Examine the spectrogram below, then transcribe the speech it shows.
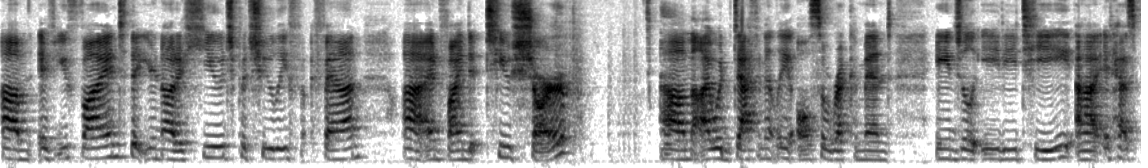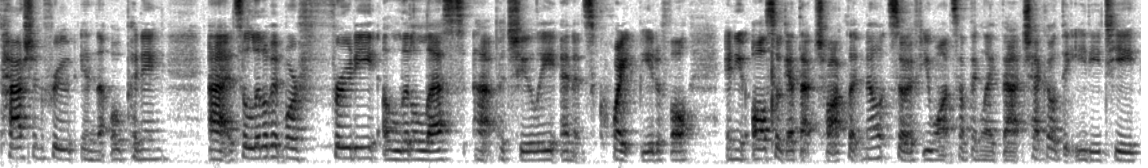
Um, if you find that you're not a huge patchouli fan uh, and find it too sharp, um, I would definitely also recommend Angel EDT. Uh, it has passion fruit in the opening. Uh, it's a little bit more fruity, a little less uh, patchouli, and it's quite beautiful. And you also get that chocolate note. So if you want something like that, check out the EDT.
